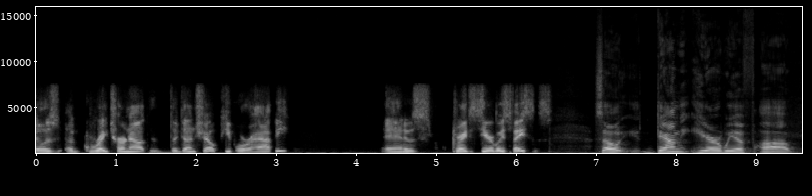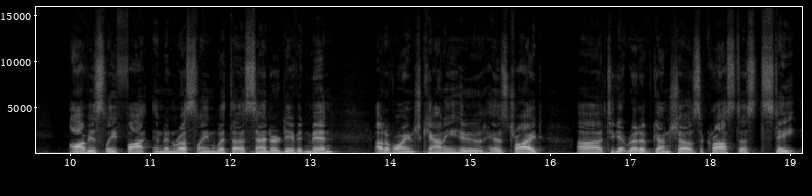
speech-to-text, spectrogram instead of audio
It was a great turnout. The, the gun show, people were happy, and it was great to see everybody's faces. So down here, we have uh, obviously fought and been wrestling with uh, Senator David Min out of Orange County, who has tried uh, to get rid of gun shows across the state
